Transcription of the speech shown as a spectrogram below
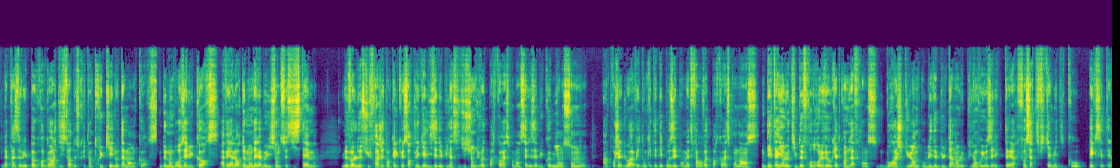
La presse de l'époque regorge d'histoires de scrutins truqués, notamment en Corse. De nombreux élus corses avaient alors demandé l'abolition de ce système, le vol de suffrage est en quelque sorte légalisé depuis l'institution du vote par correspondance et les abus commis en son nom. Un projet de loi avait donc été déposé pour mettre fin au vote par correspondance, détaillant le type de fraude relevée aux quatre coins de la France. Bourrage d'urne, oubli de bulletins dans le pli envoyé aux électeurs, faux certificats médicaux, etc.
